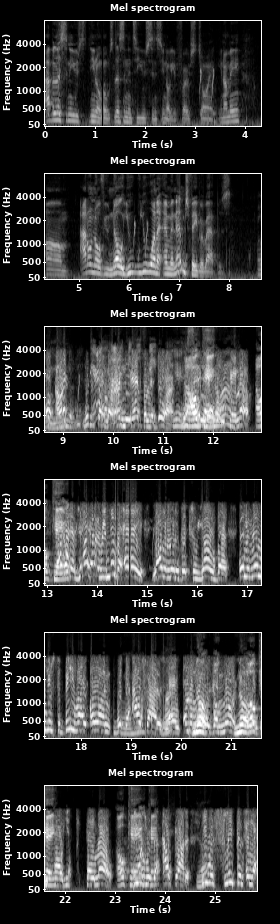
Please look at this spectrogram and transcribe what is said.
I've been listening to you. You know, was listening to you since you know your first joint. You know what I mean? Um, I don't know if you know you you one of Eminem's favorite rappers. Oh, oh I, what you You're talking about? I knew that from the door. Yeah, he Well, said that when around. it came out. Okay, Y'all gotta, y'all gotta remember, hey, y'all a little bit too young, but Eminem used to be right on with the mm-hmm. Outsidaz, man. Eminem No, was in North no. Okay. before he came out. Okay, he was with the Outsidaz. He was sleeping in the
